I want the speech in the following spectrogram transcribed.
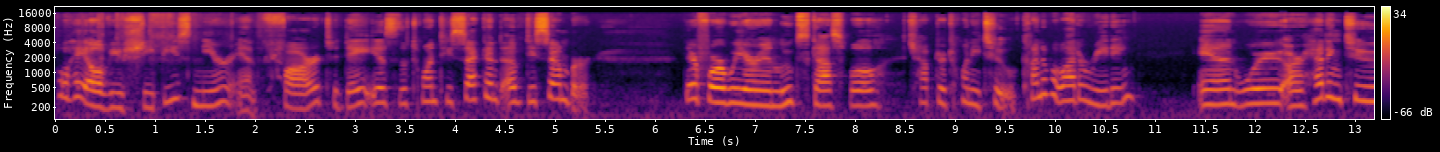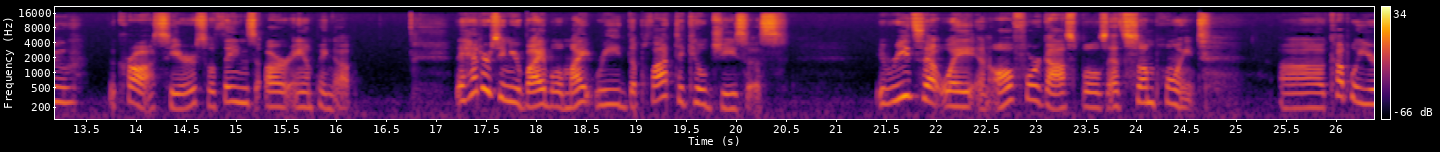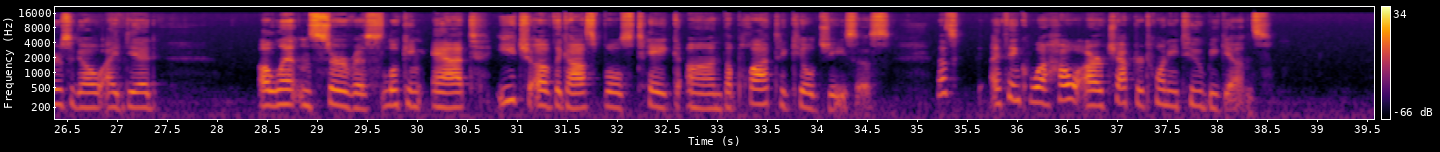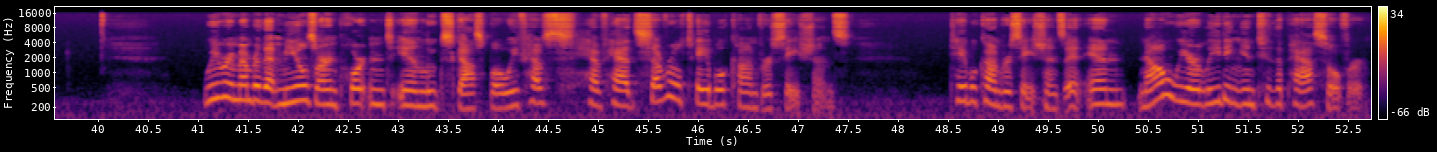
Well, hey, all of you sheepies near and far. Today is the 22nd of December. Therefore, we are in Luke's Gospel, chapter 22. Kind of a lot of reading, and we are heading to the cross here, so things are amping up. The headers in your Bible might read The Plot to Kill Jesus. It reads that way in all four Gospels at some point. Uh, a couple years ago, I did a Lenten service looking at each of the Gospels' take on the plot to kill Jesus. That's, I think, how our chapter 22 begins. We remember that meals are important in Luke's Gospel. We have, have had several table conversations. Table conversations, and, and now we are leading into the Passover.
